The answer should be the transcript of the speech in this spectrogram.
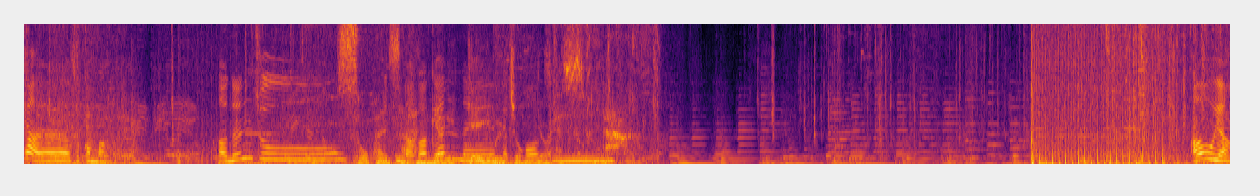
야야야 잠깐만. 가는 중 소환사 한 나가겠네, 명이 게임을 100%지. 종료했습니다. 아우야.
